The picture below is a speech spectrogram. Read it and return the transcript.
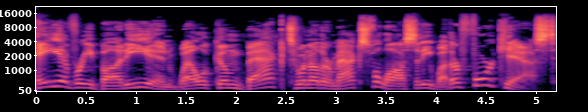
Hey everybody and welcome back to another Max Velocity weather forecast.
